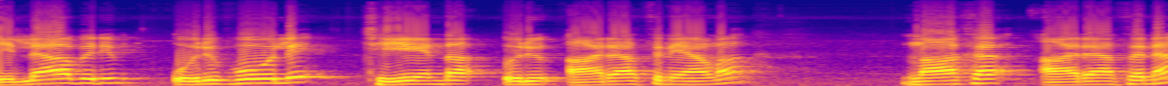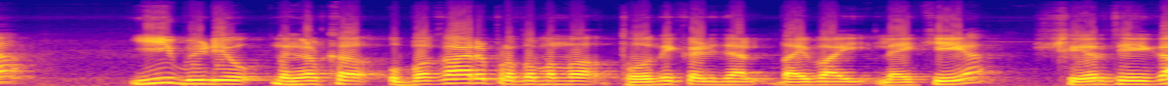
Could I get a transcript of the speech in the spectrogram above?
എല്ലാവരും ഒരുപോലെ ചെയ്യേണ്ട ഒരു ആരാധനയാണ്. നാഗ ആരാധന. ഈ വീഡിയോ നിങ്ങൾക്ക് ഉപകാരപ്രദമെന്ന് തോന്നിക്കഴിഞ്ഞാൽ ദയവായി ലൈക്ക് ചെയ്യുക ഷെയർ ചെയ്യുക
